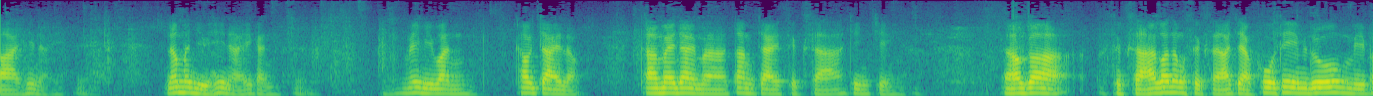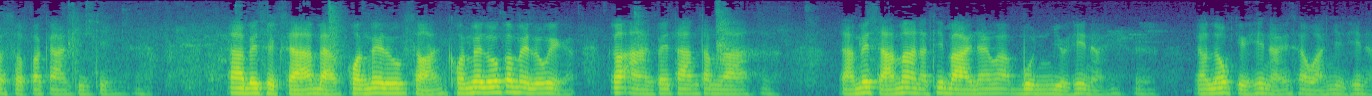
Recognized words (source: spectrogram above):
บายที่ไหน แล้วมันอยู่ที่ไหนกัน ไม่มีวันเข้าใจหรอก ถ้าไม่ได้มาตั้งใจศึกษาจริง ๆ แล้วก็ ศึกษาก็ต้องศึกษาจากผู้ที่รู้มีประสบการณ์จริง ๆ ถ้าไปศึกษาแบบคนไม่รู้สอน คนไม่รู้ก็ไม่รู้อีกก็อ่านไปตามตำรา แต่ไม่สามารถอธิบายได้ว่าบุญอยู่ที่ไหนนรกอยู่ที่ไหน สวรรค์อยู่ที่ไหน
